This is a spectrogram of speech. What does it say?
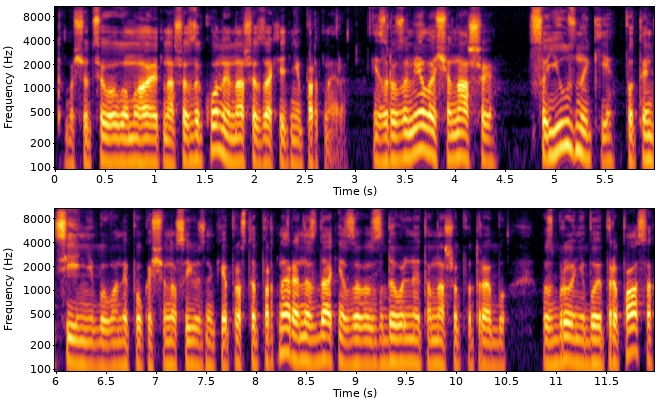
тому що цього вимагають наші закони, наші західні партнери. І зрозуміло, що наші союзники потенційні, бо вони поки що не союзники, а просто партнери, не здатні задовольнити нашу потребу в озброєнні боєприпасах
